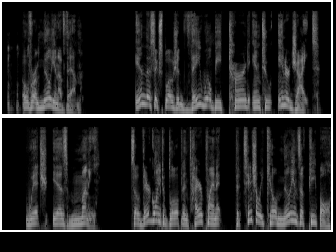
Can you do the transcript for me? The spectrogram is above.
over a million of them, in this explosion, they will be turned into energite, which is money. So they're going to blow up an entire planet, potentially kill millions of people,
